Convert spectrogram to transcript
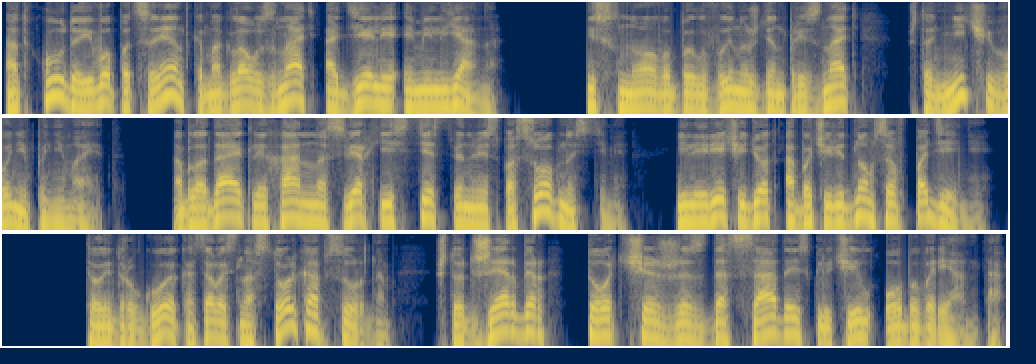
откуда его пациентка могла узнать о деле Эмильяна, и снова был вынужден признать, что ничего не понимает. Обладает ли Ханна сверхъестественными способностями, или речь идет об очередном совпадении? То и другое казалось настолько абсурдным, что Джербер тотчас же с досадой исключил оба варианта.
